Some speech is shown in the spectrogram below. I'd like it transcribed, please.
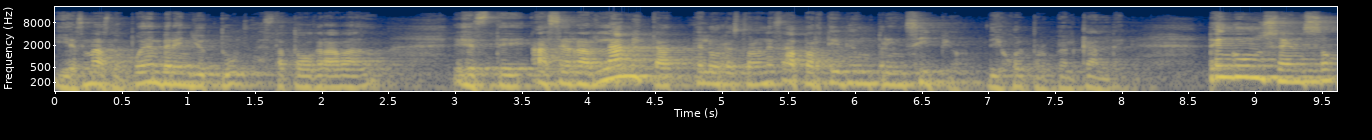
y es más, lo pueden ver en YouTube, está todo grabado, este, a cerrar la mitad de los restaurantes a partir de un principio, dijo el propio alcalde. Tengo un censo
